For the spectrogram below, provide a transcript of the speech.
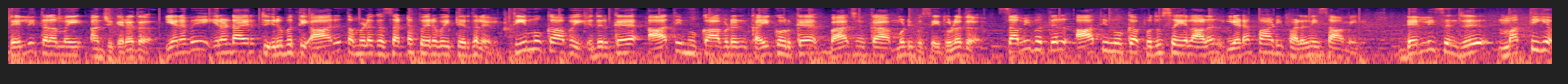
டெல்லி தலைமை அஞ்சுகிறது. எனவே இரண்டாயிரத்தி இருபத்தி ஆறு தமிழக சட்டப்பேரவை தேர்தலில் திமுகவை எதிர்க்க அதிமுகவுடன் கைகோர்க்க பாஜக முடிவு செய்துள்ளது. சமீபத்தில் அதிமுக பொதுச் செயலாளர் எடப்பாடி பழனிசாமி டெல்லி சென்று மத்திய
